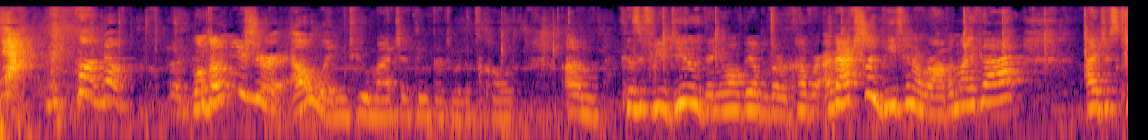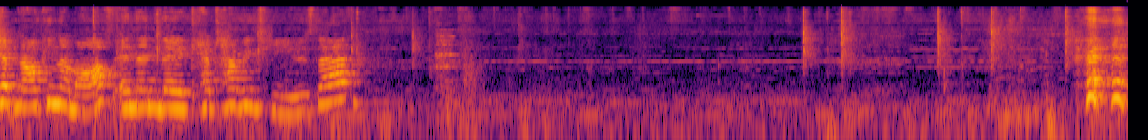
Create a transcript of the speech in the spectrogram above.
Yeah. Oh no. Well, don't use your Elwind too much. I think that's what it's called. Um, because if you do, then you won't be able to recover. I've actually beaten a Robin like that. I just kept knocking them off, and then they kept having to use that.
